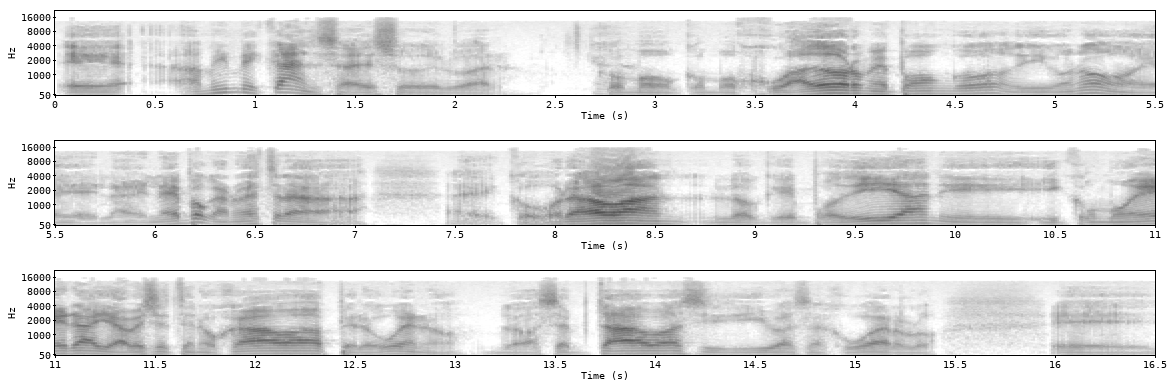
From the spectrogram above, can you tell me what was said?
Eh, a mí me cansa eso del bar. Como, como jugador me pongo, digo, no, eh, la- en la época nuestra eh, cobraban lo que podían y, y como era, y a veces te enojabas, pero bueno, lo aceptabas y ibas a jugarlo. Eh,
